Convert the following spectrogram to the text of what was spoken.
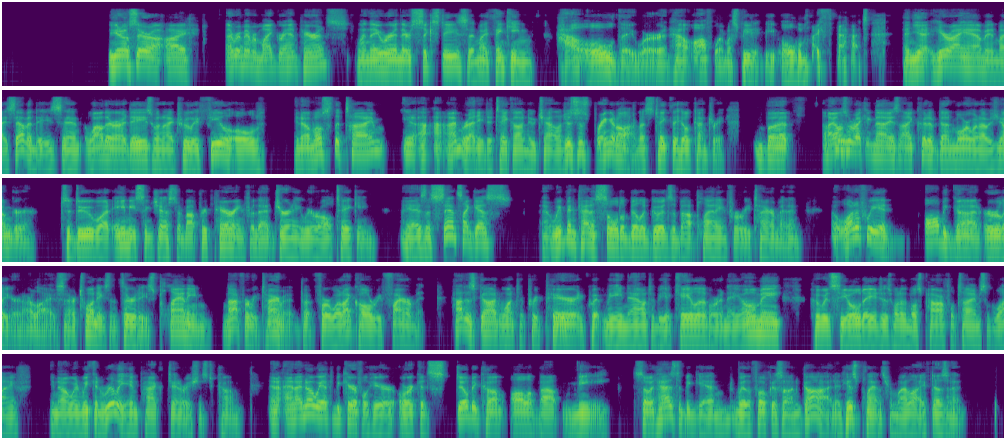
You know, Sarah, I I remember my grandparents when they were in their 60s and my thinking how old they were and how awful it must be to be old like that. And yet here I am in my 70s. And while there are days when I truly feel old, you know, most of the time, you know, I, am ready to take on new challenges. Just bring it on. Let's take the hill country. But I also hmm. recognize I could have done more when I was younger to do what Amy suggested about preparing for that journey we were all taking. As a sense, I guess uh, we've been kind of sold a bill of goods about planning for retirement. And uh, what if we had all begun earlier in our lives, in our 20s and 30s, planning not for retirement, but for what I call refirement? How does God want to prepare and equip me now to be a Caleb or a Naomi who would see old age as one of the most powerful times of life? You know, when we can really impact generations to come. And, and I know we have to be careful here, or it could still become all about me. So it has to begin with a focus on God and his plans for my life, doesn't it?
